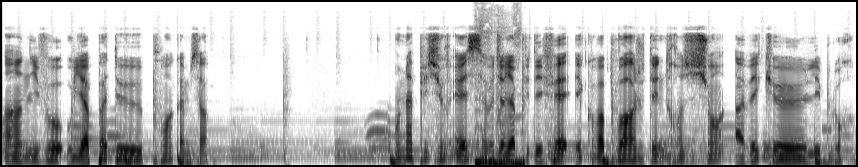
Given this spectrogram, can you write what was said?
à un niveau où il n'y a pas de points comme ça. On appuie sur S, ça veut dire qu'il n'y a plus d'effet et qu'on va pouvoir ajouter une transition avec euh, les blurs.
